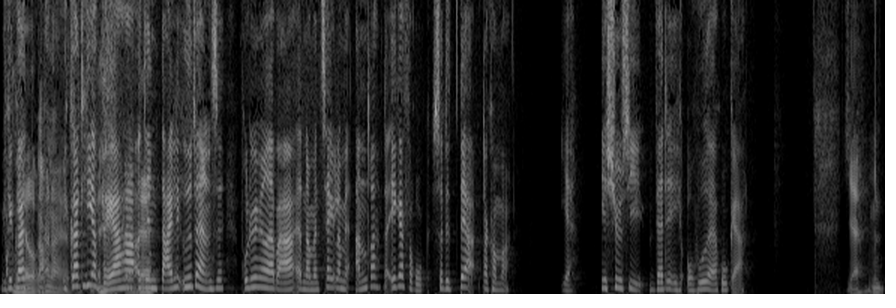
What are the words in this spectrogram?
Vi kan godt, nej, nej, vi kan godt lide at være her, ja. og det er en dejlig uddannelse. Problemet er bare, at når man taler med andre, der ikke er fra RUK, så er det der, der kommer ja, issues i, hvad det overhovedet er, RUK er. Ja, men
